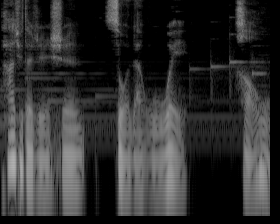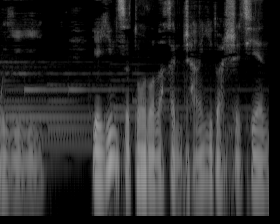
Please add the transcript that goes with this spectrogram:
他觉得人生索然无味，毫无意义，也因此堕落了很长一段时间，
